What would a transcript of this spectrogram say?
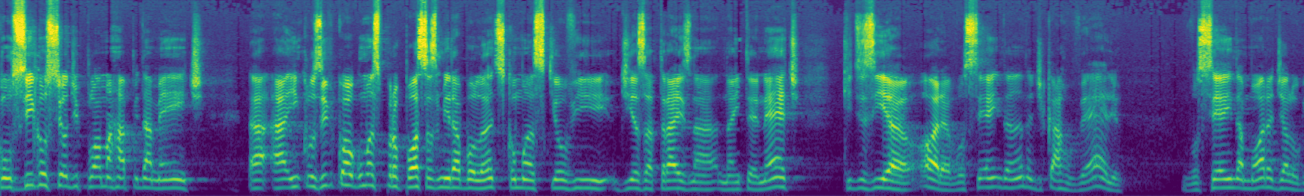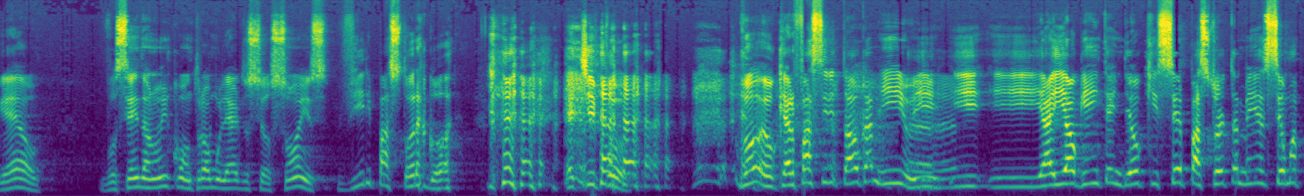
consiga o seu diploma rapidamente. Inclusive com algumas propostas mirabolantes, como as que eu vi dias atrás na, na internet, que dizia: ora, você ainda anda de carro velho, você ainda mora de aluguel, você ainda não encontrou a mulher dos seus sonhos, vire pastor agora. é tipo, eu quero facilitar o caminho. Uhum. E, e, e, aí alguém entendeu que ser pastor também é, ser uma,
